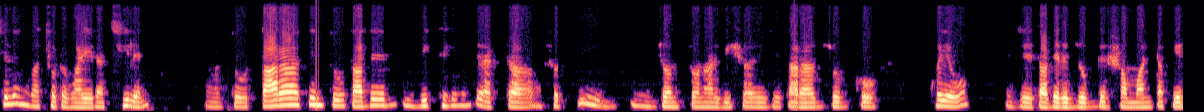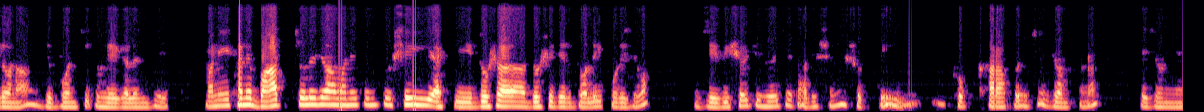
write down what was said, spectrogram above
ছিলেন বা ছোট ভাইয়েরা ছিলেন, তো তারা কিন্তু তাদের দিক থেকে কিন্তু একটা সত্যি যন্ত্রণার বিষয় যে তারা যোগ্য হয়েও যে তাদের যোগ্যের সম্মানটা পেল না, যে বঞ্চিত হয়ে গেলেন যে মানে এখানে বাদ চলে যাওয়া মানে কিন্তু সেই একই দোষা, দোষীদের দলেই পড়ে যাওয়া। যে বিষয়টি হয়েছে তাদের সঙ্গে সত্যি খুব খারাপ হয়েছে যন্ত্রণা। এই জন্যে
